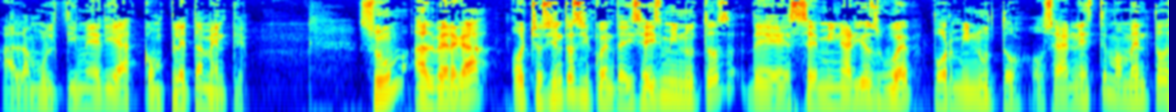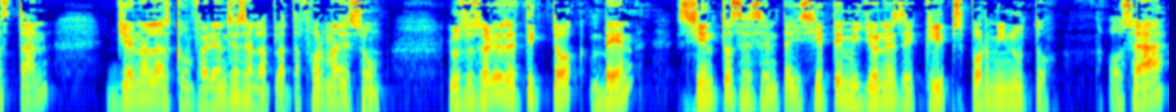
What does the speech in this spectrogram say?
a la multimedia completamente. Zoom alberga 856 minutos de seminarios web por minuto. O sea, en este momento están llenas las conferencias en la plataforma de Zoom. Los usuarios de TikTok ven 167 millones de clips por minuto. O sea,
